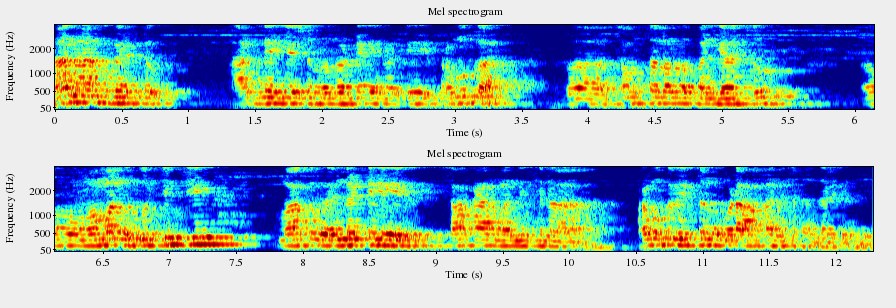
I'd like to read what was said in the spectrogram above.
నాన్ ఆర్గనైజ్డ్ ఆర్గనైజేషన్ ఉన్నటువంటి ప్రముఖ సంస్థలలో పనిచేస్తూ మమ్మల్ని గుర్తించి మాకు ఎన్నటి సహకారం అందించిన ప్రముఖ వ్యక్తులను కూడా ఆహ్వానించడం జరిగింది.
